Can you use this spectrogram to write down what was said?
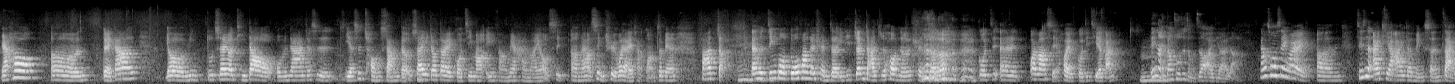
然后，嗯，对，刚刚有主主持人有提到，我们家就是也是从商的，所以就对国际贸易方面还蛮有兴，呃，蛮有兴趣，未来也想往这边发展。但是经过多方的选择以及挣扎之后呢，选择了国际呃外贸协会国际企业班。哎，那你当初是怎么知道 ITI 的？当初是因为，嗯，其实 ITI 的名声在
